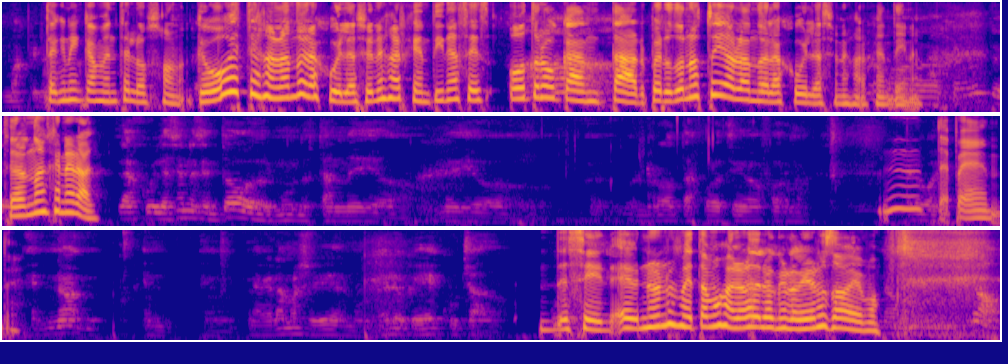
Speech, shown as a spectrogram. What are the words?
Más que nada. Técnicamente lo son. Que vos estés hablando de las jubilaciones argentinas es otro Ah. cantar, pero yo no estoy hablando de las jubilaciones argentinas. No, generalmente Estoy hablando en general. Las jubilaciones en todo el mundo están medio, medio eh, rotas, por decirlo de forma. Mm, bueno. Depende. En, no, en, en la gran mayoría del mundo, es lo que he escuchado. De- sí, eh, no nos metamos a hablar de lo que en realidad no sabemos. No, no.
